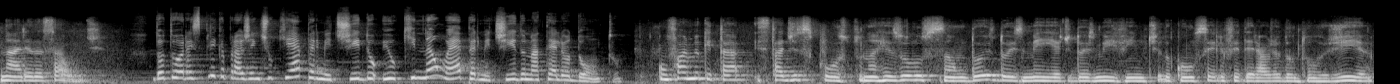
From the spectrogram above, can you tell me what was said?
na área da saúde. Doutora, explica para a gente o que é permitido e o que não é permitido na teleodonto. Conforme o que tá, está disposto na Resolução 226 de 2020 do Conselho Federal de Odontologia,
